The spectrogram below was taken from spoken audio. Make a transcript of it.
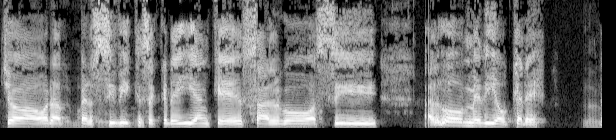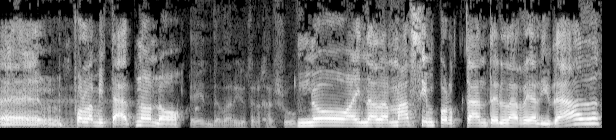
yo ahora percibí que se creían que es algo así, algo mediocre. Eh, por la mitad, no, no. No hay nada más importante en la realidad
